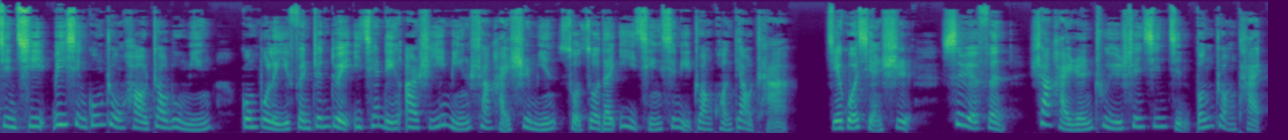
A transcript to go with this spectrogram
近期，微信公众号“赵路明”公布了一份针对一千零二十一名上海市民所做的疫情心理状况调查。结果显示，四月份上海人处于身心紧绷状态，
